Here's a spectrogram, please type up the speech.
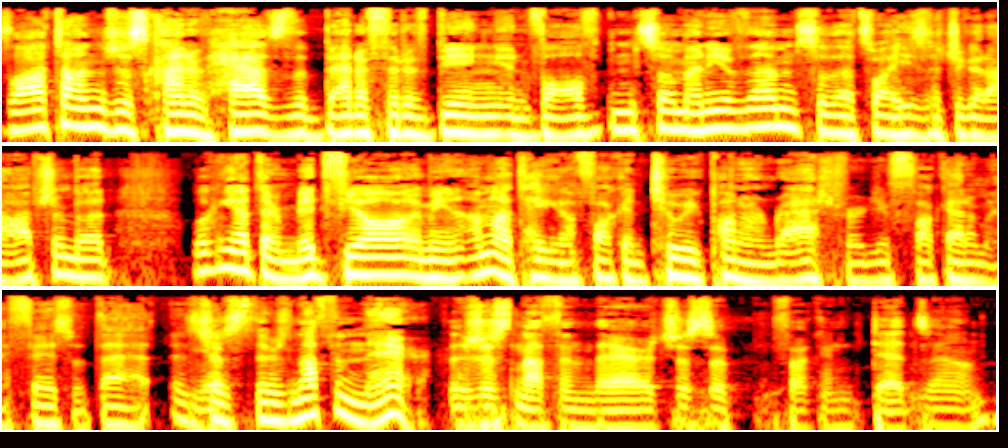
Zlatan just kind of has the benefit of being involved in so many of them, so that's why he's such a good option. But looking at their midfield, I mean, I'm not taking a fucking two week punt on Rashford. You fuck out of my face with that. It's Yep. just there's nothing there. There's just nothing there. It's just a fucking dead zone.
